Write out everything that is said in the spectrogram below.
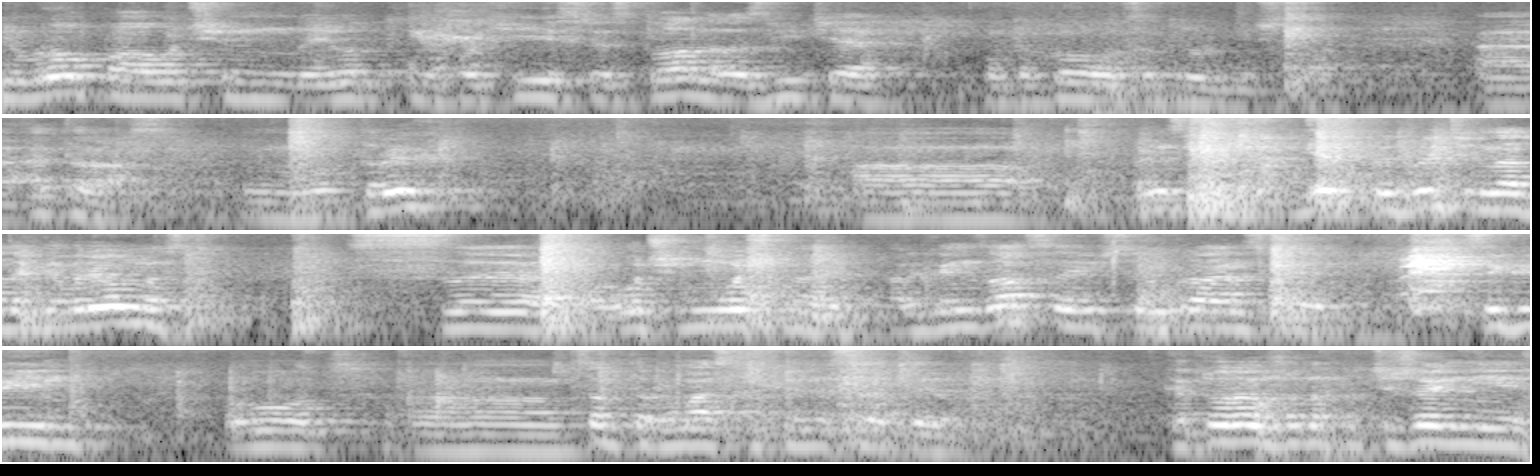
Европа очень дает неплохие средства на развитие вот такого вот сотрудничества. А, Это раз. Во-вторых, а, в принципе, есть предварительная договоренность с э, очень мощной организацией всеукраинской, ЦИГРИН, вот, э, Центр громадских инициатив, которая уже на протяжении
